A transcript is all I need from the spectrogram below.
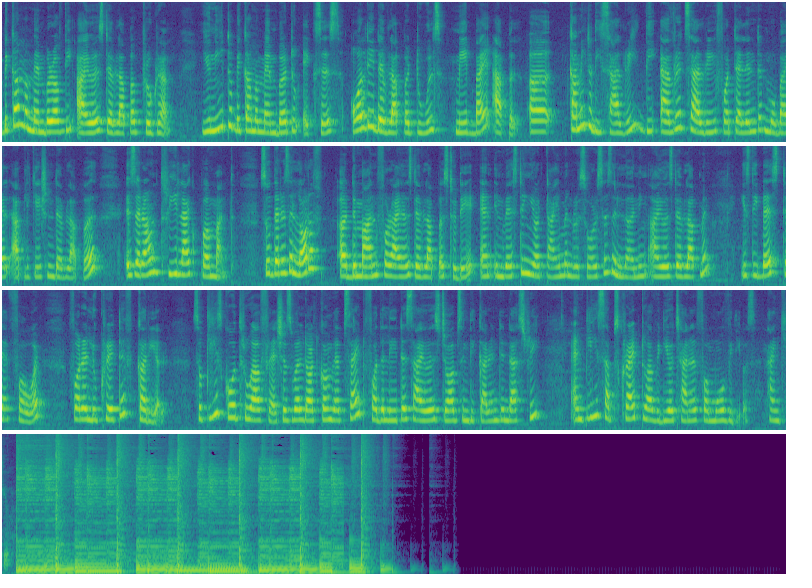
Become a member of the iOS developer program. You need to become a member to access all the developer tools made by Apple. Uh, Coming to the salary, the average salary for talented mobile application developer is around 3 lakh per month. So there is a lot of uh, demand for iOS developers today and investing your time and resources in learning iOS development is the best step forward for a lucrative career. So please go through our freshersworld.com website for the latest iOS jobs in the current industry and please subscribe to our video channel for more videos. Thank you.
